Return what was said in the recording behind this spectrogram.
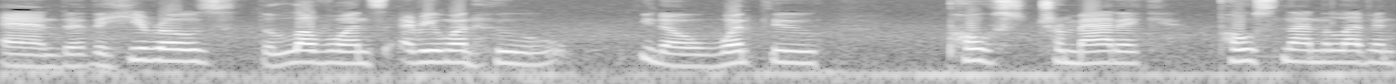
And uh, the heroes, the loved ones, everyone who, you know, went through post traumatic, post 9 11,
